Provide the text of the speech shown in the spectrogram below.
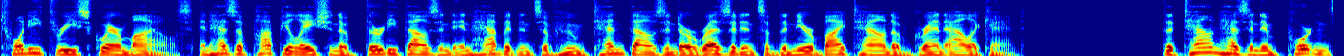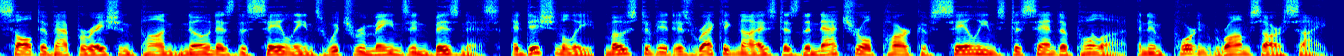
23 square miles, and has a population of 30,000 inhabitants of whom 10,000 are residents of the nearby town of Gran Alacant. The town has an important salt evaporation pond known as the Salines which remains in business. Additionally, most of it is recognized as the Natural Park of Salines de Santa Pola, an important Ramsar site.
